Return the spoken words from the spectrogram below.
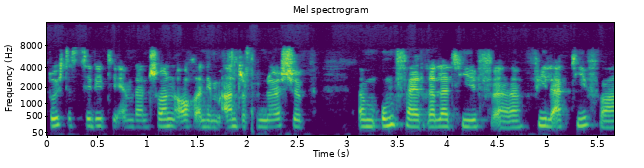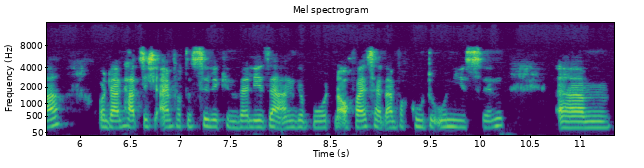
durch das CDTM dann schon auch in dem Entrepreneurship ähm, relativ äh, viel aktiv war. Und dann hat sich einfach das Silicon Valley sehr angeboten, auch weil es halt einfach gute Unis sind. Ähm,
